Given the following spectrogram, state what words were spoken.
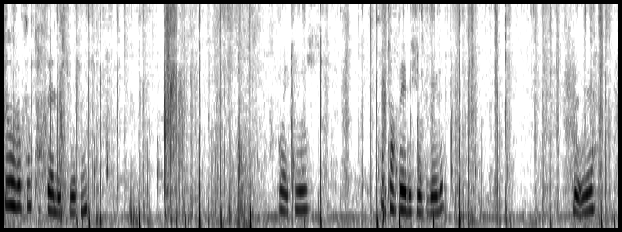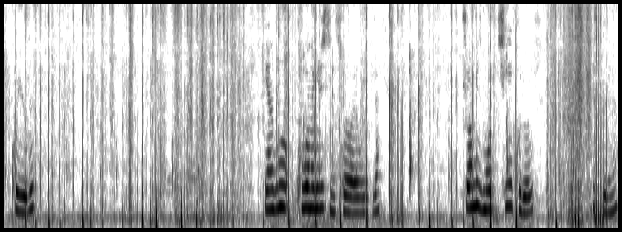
sonra full tahta yerleştiriyorsunuz. Buraya ekliyoruz. Bu tahtaya yerleşiyor böyle. Böyle koyuyoruz. Yani bunu kullanabilirsiniz survival'da falan. Şu an biz mod şeyi kuruyoruz. İlk bölümü.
